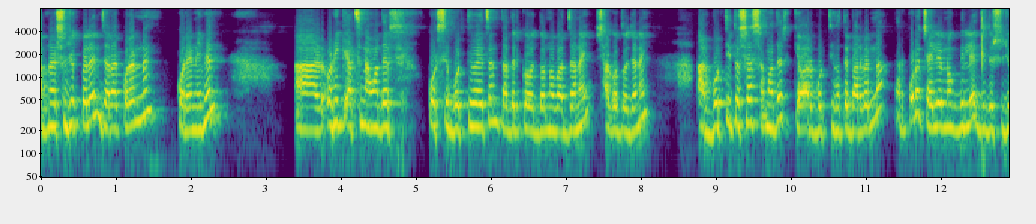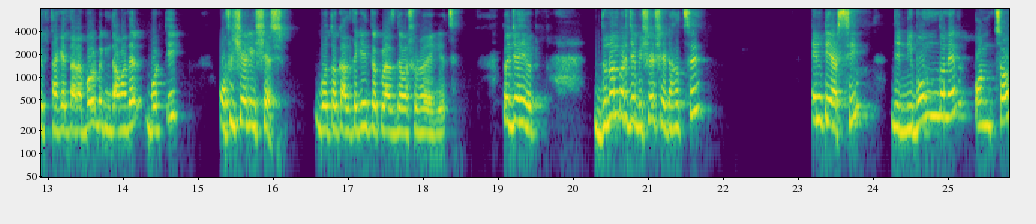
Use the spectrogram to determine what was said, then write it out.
আপনার সুযোগ পেলেন, যারা করেন নাই, করে নেবেন। আর অনেকে আছেন আমাদের কোর্সে ভর্তি হয়েছেন, তাদেরকেও ধন্যবাদ জানাই, স্বাগত জানাই। আর ভর্তি তো শেষ আমাদের, কেউ আর ভর্তি হতে পারবেন না। তারপরে চাইলে নখ দিলে, যদি সুযোগ থাকে তারা বলবে, কিন্তু আমাদের ভর্তি অফিসিয়ালি শেষ। গতকাল থেকেই তো ক্লাস দেওয়া শুরু হয়ে গিয়েছে। তো যাই হোক, দু নম্বর যে বিষয়, সেটা হচ্ছে এনটিআরসি যে নিবন্ধনের পঞ্চম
